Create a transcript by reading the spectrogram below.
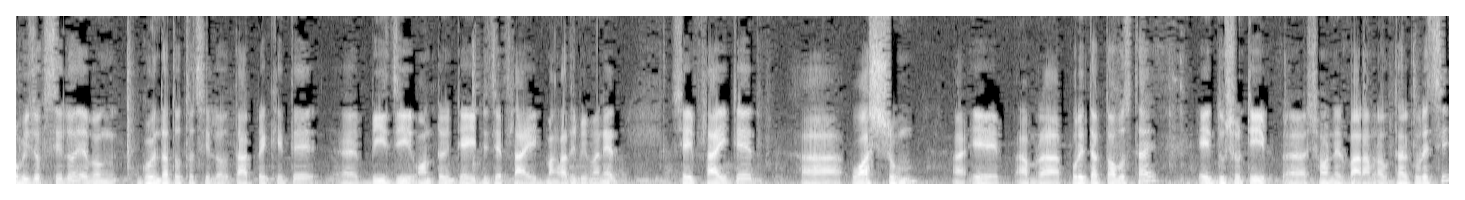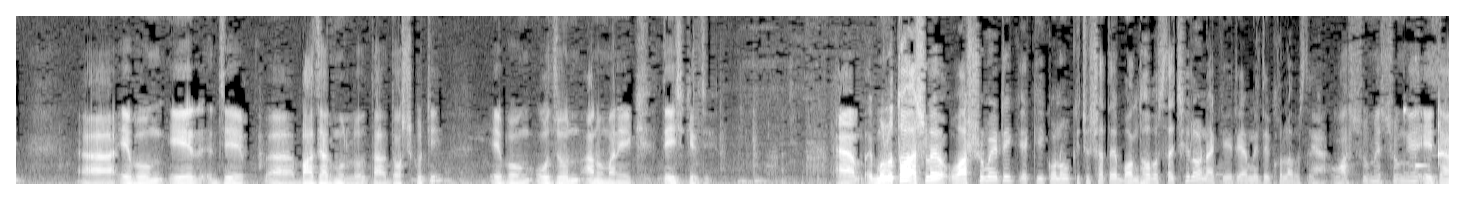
অভিযোগ ছিল এবং গোয়েন্দা তথ্য ছিল। তার প্রেক্ষিতে বিজি ওয়ান টোয়েন্টি এইট যে ফ্লাইট বাংলাদেশ বিমানের, সেই ফ্লাইটের ওয়াশরুম এ আমরা পরিত্যক্ত অবস্থায় এই দুশোটি স্বর্ণের বার আমরা উদ্ধার করেছি। এবং এর যে বাজার মূল্য তা দশ কোটি এবং ওজন আনুমানিক তেইশ কেজি। আহ, মূলত আসলে ওয়াশরুমে এটি কি কোনো কিছুর সাথে বন্ধ অবস্থায় ছিল নাকি এটি এমনিতে খোলা অবস্থায়? হ্যাঁ, ওয়াশরুমের সঙ্গে এটা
